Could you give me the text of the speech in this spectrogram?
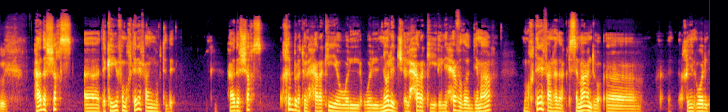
هذا الشخص آه تكيفه مختلف عن المبتدئ. هذا الشخص خبرته الحركية وال... والنولج الحركي اللي حفظه الدماغ مختلف عن هذاك. لسه ما عنده آه خلينا نقول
